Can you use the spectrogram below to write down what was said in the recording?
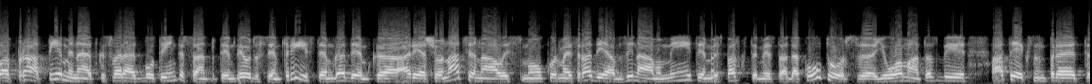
labprāt pieminētu, kas varētu būt interesanti par tiem 23 gadiem, ka arī ar šo nacionālismu, kur mēs radījām zināmu mīti, ja mēs paskatāmies tādā kultūras e, jomā, tas bija attieksme pret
